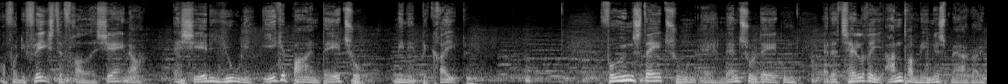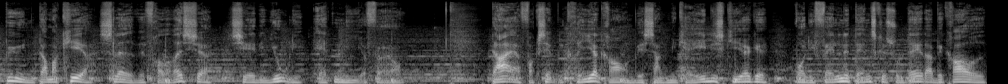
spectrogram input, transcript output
Og for de fleste fredericianere er 6. juli ikke bare en dato, men et begreb. Foruden statuen af landsoldaten er der talrige andre mindesmærker i byen, der markerer slaget ved Fredericia 6. juli 1849. Der er for eksempel krigergraven ved St. Michaelis kirke, hvor de faldende danske soldater er begravet.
